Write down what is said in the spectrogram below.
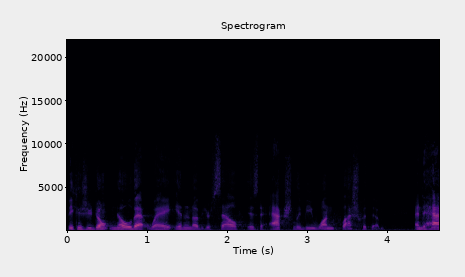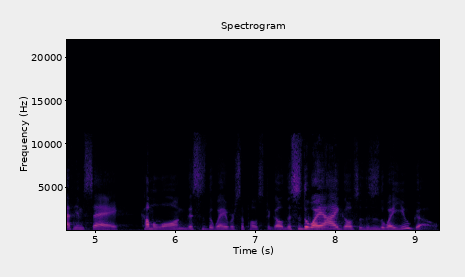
because you don't know that way in and of yourself, is to actually be one flesh with Him. And to have Him say, Come along, this is the way we're supposed to go. This is the way I go, so this is the way you go.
